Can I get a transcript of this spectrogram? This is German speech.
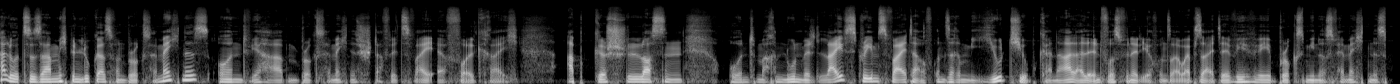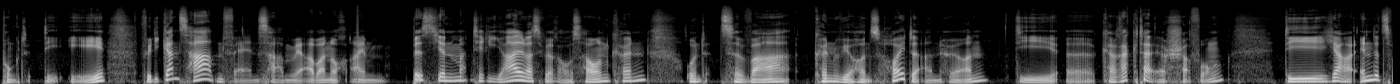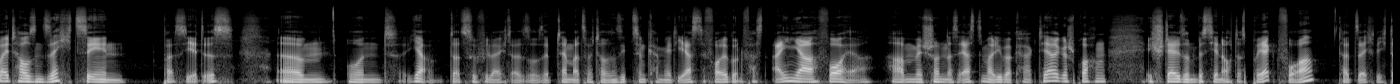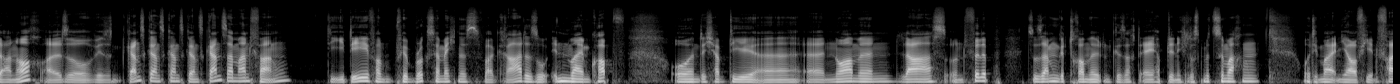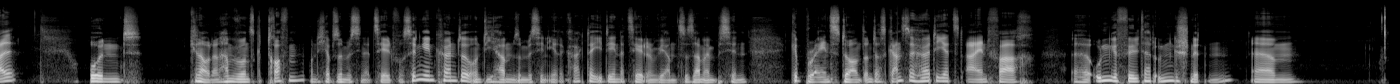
Hallo zusammen, ich bin Lukas von Brooks Vermächtnis und wir haben Brooks Vermächtnis Staffel 2 erfolgreich abgeschlossen und machen nun mit Livestreams weiter auf unserem YouTube-Kanal. Alle Infos findet ihr auf unserer Webseite www.brooks-vermächtnis.de. Für die ganz harten Fans haben wir aber noch ein bisschen Material, was wir raushauen können. Und zwar können wir uns heute anhören die äh, Charaktererschaffung, die ja Ende 2016 passiert ist. Ähm, und ja, dazu vielleicht, also September 2017 kam ja die erste Folge und fast ein Jahr vorher haben wir schon das erste Mal über Charaktere gesprochen. Ich stelle so ein bisschen auch das Projekt vor, tatsächlich da noch. Also wir sind ganz, ganz, ganz, ganz, ganz am Anfang. Die Idee von für Brooks Vermächtnis war gerade so in meinem Kopf und ich habe die äh, äh, Norman, Lars und Philipp zusammengetrommelt und gesagt, ey, habt ihr nicht Lust mitzumachen? Und die meinten ja auf jeden Fall. Und genau, dann haben wir uns getroffen und ich habe so ein bisschen erzählt, wo es hingehen könnte und die haben so ein bisschen ihre Charakterideen erzählt und wir haben zusammen ein bisschen gebrainstormt und das Ganze hört ihr jetzt einfach äh, ungefiltert, ungeschnitten ähm,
